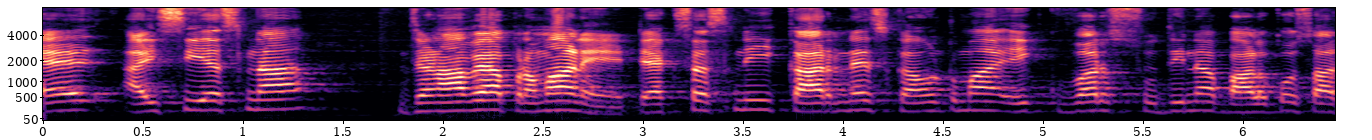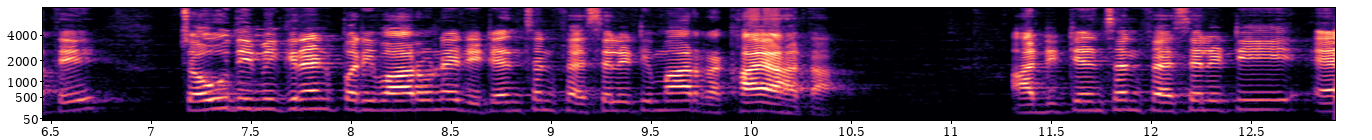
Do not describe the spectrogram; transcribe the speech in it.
એ આઈસીએસના જણાવ્યા પ્રમાણે ટેક્સાસની કારનેસ કાઉન્ટમાં એક વર્ષ સુધીના બાળકો સાથે ચૌદ ઇમિગ્રન્ટ પરિવારોને ડિટેન્શન ફેસિલિટીમાં રખાયા હતા. આ ડિટેન્શન ફેસિલિટી એ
